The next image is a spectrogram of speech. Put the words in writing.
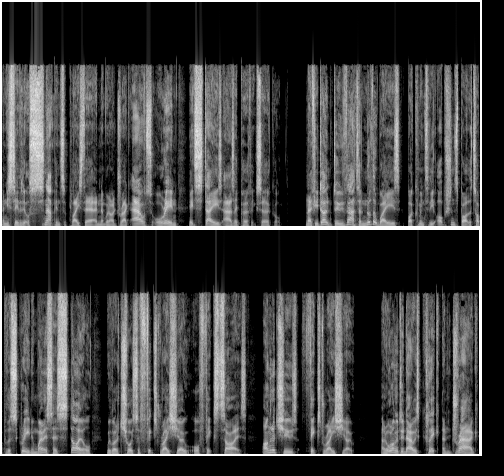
and you see that it'll snap into place there and then when I drag out or in it stays as a perfect circle. Now if you don't do that another way is by coming to the options bar at the top of the screen and where it says style we've got a choice of fixed ratio or fixed size. I'm going to choose fixed ratio and all I'm going to do now is click and drag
